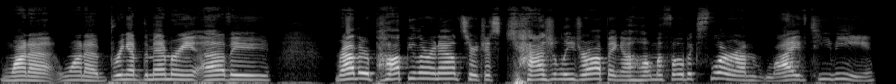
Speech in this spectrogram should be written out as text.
wanna, wanna bring up the memory of a rather popular announcer just casually dropping a homophobic slur on live TV.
